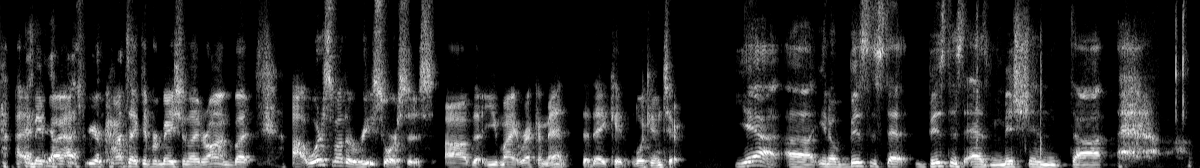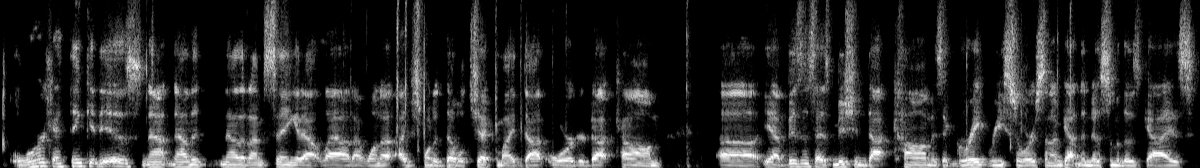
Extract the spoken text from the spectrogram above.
maybe I'll ask for your contact information later on. But uh, what are some other resources uh, that you might recommend that they could look into? Yeah, uh, you know, business that business as mission dot org, I think it is. Now, now that now that I'm saying it out loud, I want to. I just want to double check my dot org or dot com. Uh, yeah, businessasmission.com is a great resource, and I've gotten to know some of those guys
